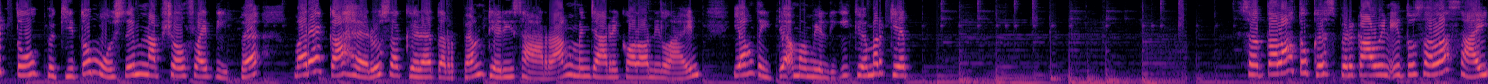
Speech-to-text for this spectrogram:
itu, begitu musim nuptial flight tiba, mereka harus segera terbang dari sarang mencari koloni lain yang tidak memiliki gamergate. Setelah tugas berkawin itu selesai,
